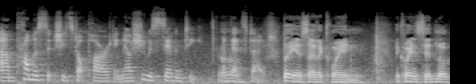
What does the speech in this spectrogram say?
um, promise that she'd stop pirating. Now, she was 70 at that stage. But you know, say the Queen, the Queen said, look,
